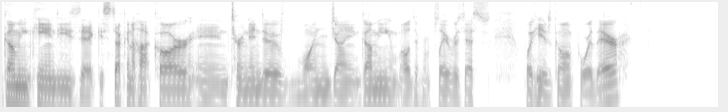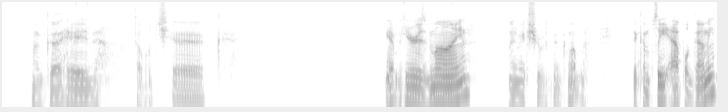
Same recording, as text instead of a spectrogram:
gummy candies that get stuck in a hot car and turn into one giant gummy, all different flavors. That's what he is going for there. I'll go ahead, double check. Yep, here is mine. I'm going to make sure it's going to come up. The complete apple gummy.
